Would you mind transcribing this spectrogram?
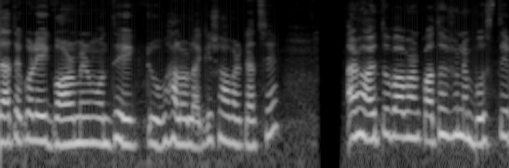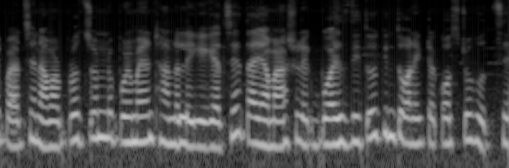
যাতে করে এই গরমের মধ্যে একটু ভালো লাগে সবার কাছে। আর হয়তো বা আমার কথা শুনে বুঝতেই পারছেন, আমার প্রচণ্ড পরিমাণে ঠান্ডা লেগে গেছে, তাই আমার আসলে বয়স দিতেও কিন্তু অনেকটা কষ্ট হচ্ছে।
